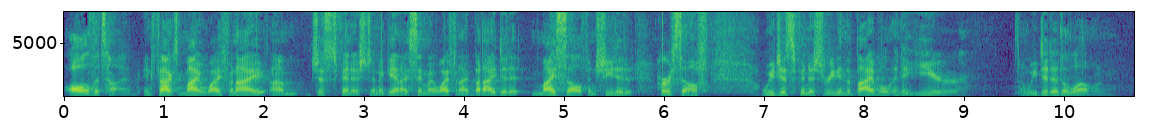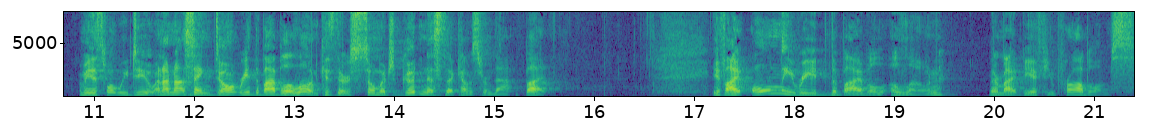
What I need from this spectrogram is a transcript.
all the time. In fact, my wife and I um, just finished, and again, I say my wife and I, but I did it myself and she did it herself. We just finished reading the Bible in a year, and we did it alone. I mean, it's what we do. And I'm not saying don't read the Bible alone, because there's so much goodness that comes from that. But if I only read the Bible alone, there might be a few problems.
